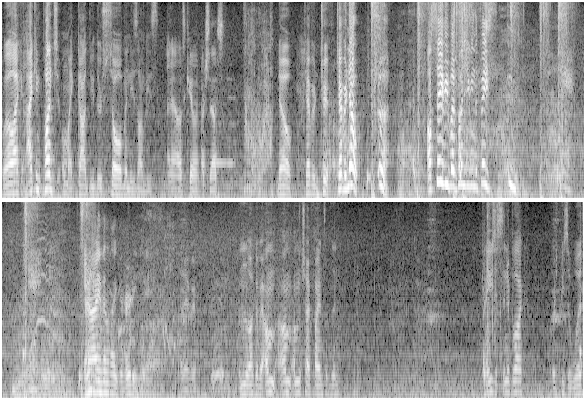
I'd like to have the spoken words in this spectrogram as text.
Well, I can punch. Oh my god, dude, there's so many zombies. I know. Let's kill ourselves. No, Trevor, Trevor, no! Ugh. I'll save you by punching you in the face. They're not even like hurting me. Whatever. I'm gonna walk over. I'm, I'm, I'm gonna try to find something. Can I use a cinder block or a piece of wood?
